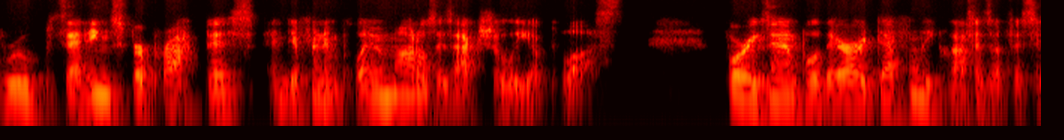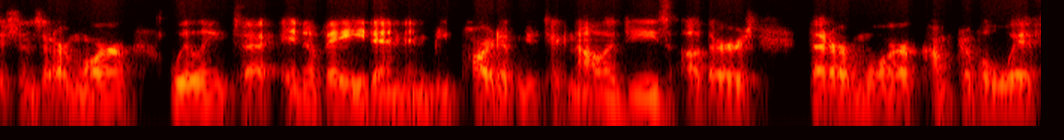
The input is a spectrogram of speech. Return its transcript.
group settings for practice and different employment models is actually a plus. For example, there are definitely classes of physicians that are more willing to innovate and, and be part of new technologies, others that are more comfortable with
